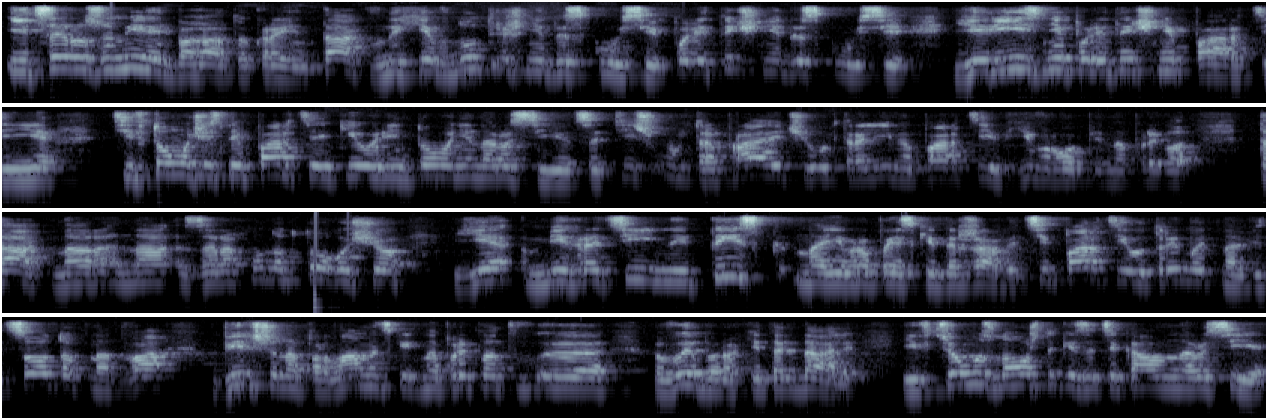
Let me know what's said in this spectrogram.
І це розуміють багато країн. Так, в них є внутрішні дискусії, політичні дискусії, є різні політичні партії, ті, в тому числі партії, які орієнтовані на Росію. Це ті ж ультраправі чи ультраліві партії в Європі, наприклад. Так, на, на за рахунок того, що є міграційний тиск на європейські держави, ці партії отримують на відсоток, на два більше на парламентських, наприклад, е, виборах і так далі. І в цьому знову ж таки зацікавлена Росія.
